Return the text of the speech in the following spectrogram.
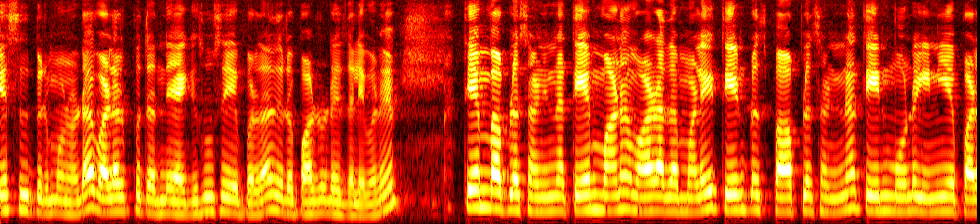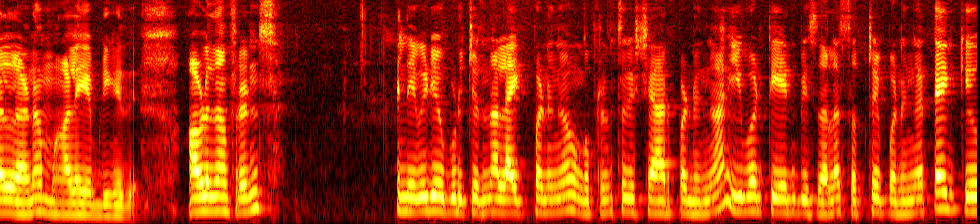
இயேசு பெருமானோட வளர்ப்பு தந்தையாகி சூசையப்பர் தான் இதோட பாட்டுடைய தலைவன். தேம்பா ப்ளஸ் அணினா தேம்பான வாழாத மலை தேன் ப்ளஸ் பா ப்ளஸ் அணினா தேன் போன்ற இனிய பாடல்களான மாலை அப்படிங்கிறது அவ்வளோதான் ஃப்ரெண்ட்ஸ் இந்த வீடியோ பிடிச்சிருந்தால் லைக் பண்ணுங்கள் உங்கள் ஃப்ரெண்ட்ஸுக்கு ஷேர் பண்ணுங்கள் ஈவன் டிஎன்பிஎஸ் எல்லாம் சப்ஸ்கிரைப் பண்ணுங்கள் தேங்க்யூ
